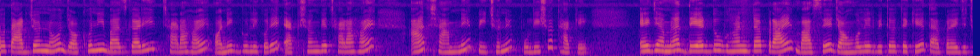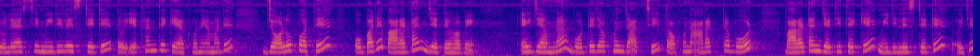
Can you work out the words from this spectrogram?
তো তার জন্য যখনই বাস গাড়ি ছাড়া হয়, অনেকগুলি করে একসঙ্গে ছাড়া হয় আর সামনে পিছনে পুলিশও থাকে। এই যে আমরা দেড় দু ঘণ্টা প্রায় বাসে জঙ্গলের ভিতর থেকে, তারপরে এই যে চলে আসছি মিডিল স্টেটে তো এখান থেকে এখন আমাদের জলপথে ওপারে বারাটান যেতে হবে। এই যে আমরা বোটে যখন যাচ্ছি, তখন আর একটা বোট বারাটান জেটি থেকে মিডিল স্টেটে ওই যে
